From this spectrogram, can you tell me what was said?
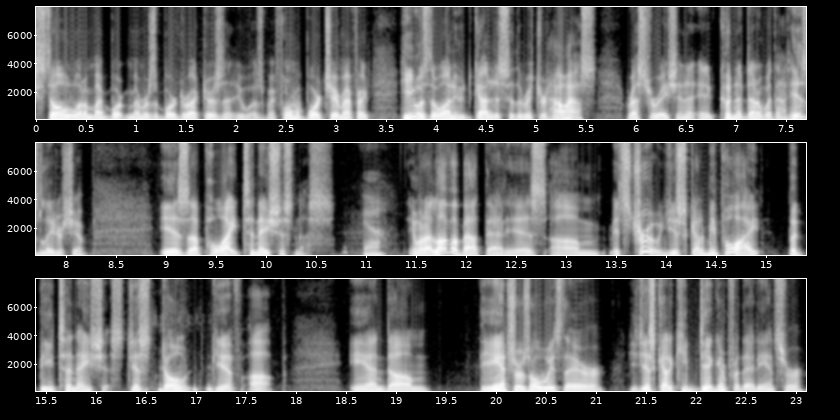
still one of my board, members of board directors, it was my former board chair. Matter of fact, he was the one who guided us to the Richard Howe House restoration. It, couldn't have done it without his leadership. Is a polite tenaciousness. Yeah. And what I love about that is, um, it's true. You just got to be polite, but be tenacious. Just don't give up. And um, the answer is always there. You just got to keep digging for that answer,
